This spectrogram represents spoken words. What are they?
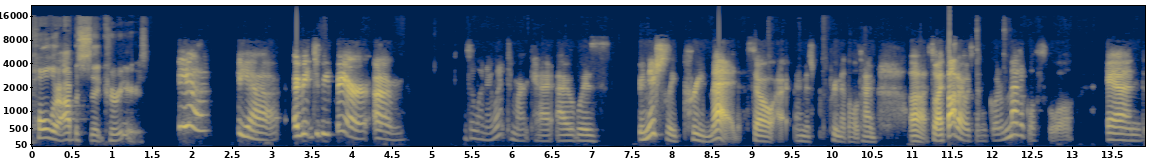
polar opposite careers. Yeah. Yeah. I mean, to be fair, um, so when I went to Marquette, I was initially pre-med. So I, I missed pre-med the whole time. Uh, so I thought I was going to go to medical school. And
